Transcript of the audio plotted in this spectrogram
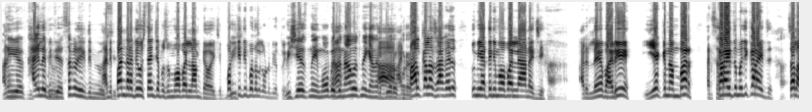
आणि खायला बी ते सगळं एकदम आणि व्यवस्थित. पंधरा दिवस त्यांच्यापासून मोबाईल लांब ठेवायचे बघ किती बदल करून येतोय विषयच नाही मोबाईलचं हा? नावच नाही घेणार हा, पोरं आणि परत. पालकाला सांगायचं तुम्ही यातनी मोबाईल नाही आणायचे हा. अरे लय भारी एक नंबर. करायचं म्हणजे करायचं हा. चला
